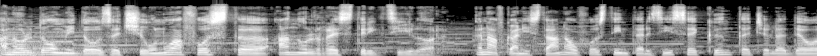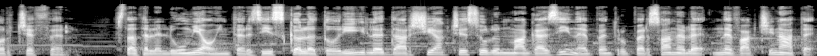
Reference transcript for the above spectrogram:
Anul 2021 a fost uh, anul restricțiilor. În Afganistan au fost interzise cântecele de orice fel. Statele lumii au interzis călătoriile, dar și accesul în magazine pentru persoanele nevaccinate,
